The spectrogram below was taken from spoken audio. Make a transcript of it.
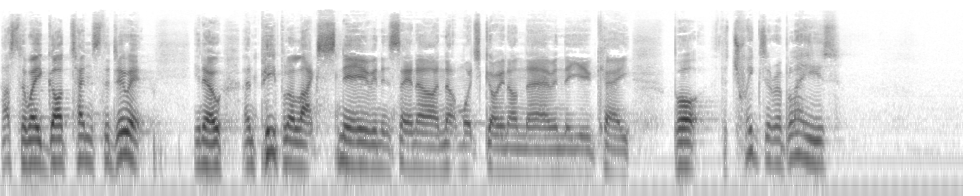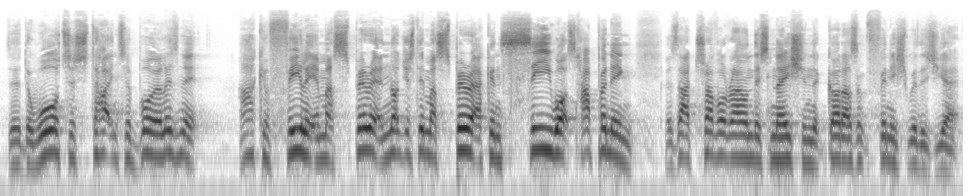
That's the way God tends to do it. You know, and people are like sneering and saying, oh, not much going on there in the UK. But the twigs are ablaze. The, the water's starting to boil, isn't it? I can feel it in my spirit, and not just in my spirit, I can see what's happening as I travel around this nation that God hasn't finished with us yet.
